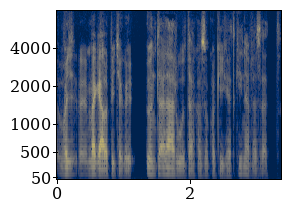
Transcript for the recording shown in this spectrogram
vagy megállapítják, hogy önt elárulták azok, akiket kinevezett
